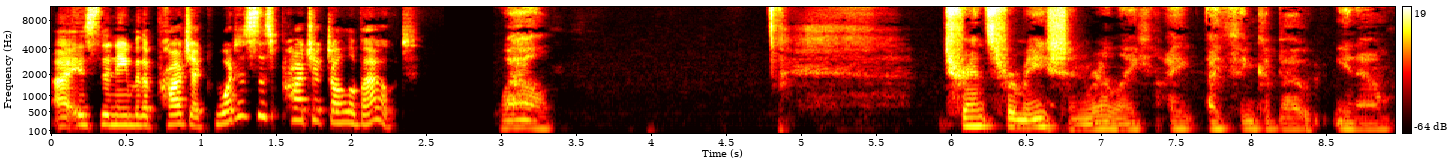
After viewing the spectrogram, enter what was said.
uh, is the name of the project. What is this project all about? Well transformation really i i think about you know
